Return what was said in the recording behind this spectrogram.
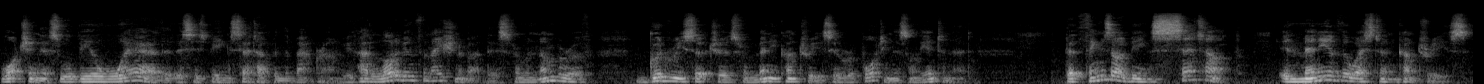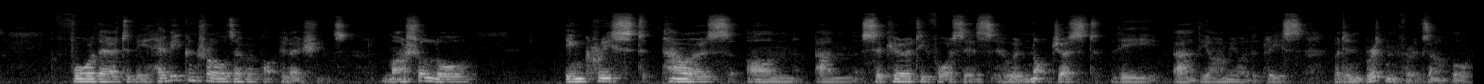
watching this will be aware that this is being set up in the background. We've had a lot of information about this from a number of good researchers from many countries who are reporting this on the internet, that things are being set up in many of the Western countries for there to be heavy controls over populations, martial law, increased powers on um, security forces who are not just the, uh, the army or the police, but in Britain, for example,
